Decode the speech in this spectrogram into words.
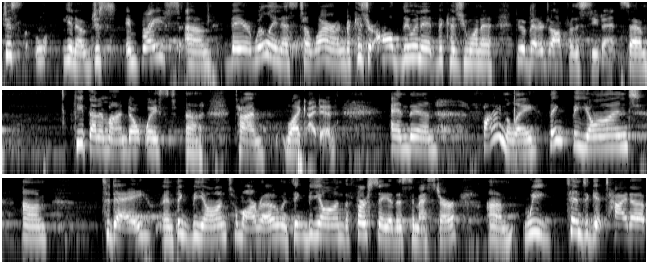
Just, you know, just embrace um, their willingness to learn because you're all doing it because you want to do a better job for the student. So keep that in mind. Don't waste uh, time like I did. And then finally, think beyond um, today and think beyond tomorrow and think beyond the first day of the semester. Um, we tend to get tied up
